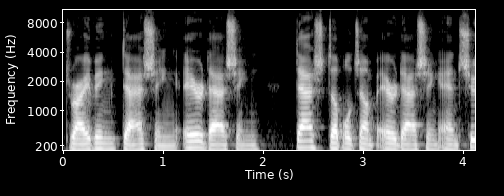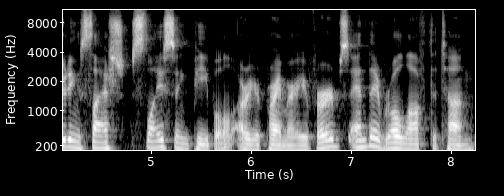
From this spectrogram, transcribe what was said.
driving, dashing, air dashing, dash, double jump, air dashing, and shooting slash slicing people are your primary verbs, and they roll off the tongue.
